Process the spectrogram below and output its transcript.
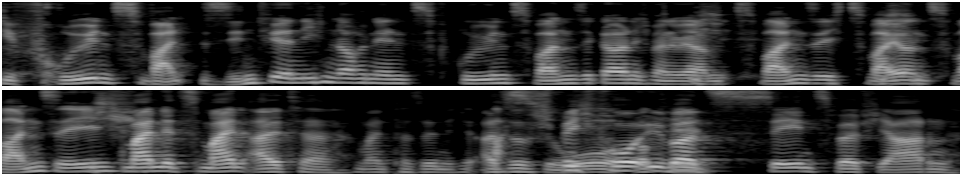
Die frühen 20 sind wir nicht noch in den frühen 20ern? Ich meine, wir ich, haben 20, 22. Ich, ich meine jetzt mein Alter, mein persönliches. Also so, sprich vor okay. über 10, 12 Jahren.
